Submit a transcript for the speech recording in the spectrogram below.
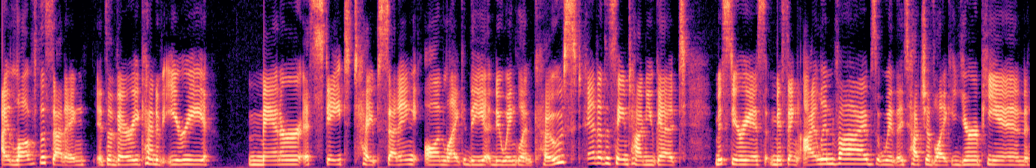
I loved the setting. It's a very kind of eerie manor estate type setting on like the New England coast. And at the same time you get mysterious missing island vibes with a touch of like European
